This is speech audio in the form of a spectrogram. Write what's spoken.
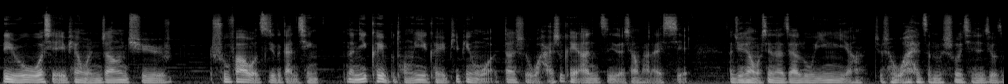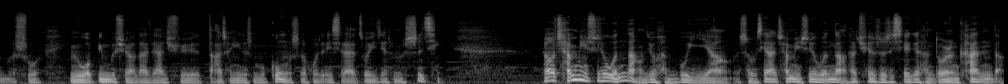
例如，我写一篇文章去。抒发我自己的感情，那你可以不同意，可以批评我，但是我还是可以按自己的想法来写。那就像我现在在录音一样，就是我爱怎么说，其实就怎么说，因为我并不需要大家去达成一个什么共识，或者一起来做一件什么事情。然后产品需求文档就很不一样。首先啊，产品需求文档它确实是写给很多人看的。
